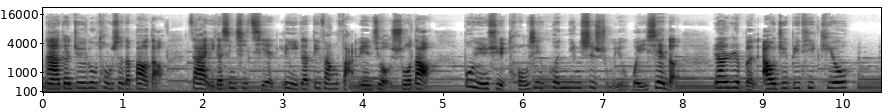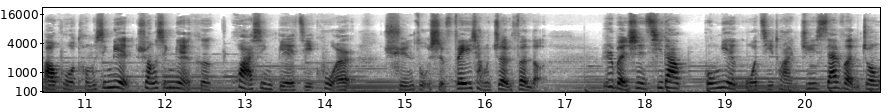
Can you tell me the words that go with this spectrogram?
那根据路透社的报道，在一个星期前，另一个地方法院就有说到，不允许同性婚姻是属于违宪的，让日本 LGBTQ，包括同性恋、双性恋和跨性别及酷儿群组是非常振奋的。日本是七大。工业国集团 G7 中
